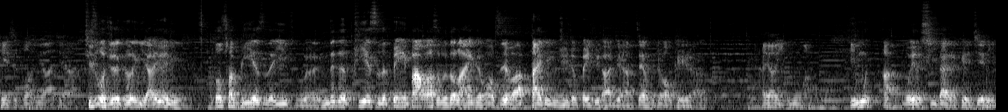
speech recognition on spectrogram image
PS4 去他家。其实我觉得可以啊，因为你都穿 PS 的衣服了，你那个 PS 的背包啊什么都来一个，哇，直接把它带进去就背去他家，这样子就 OK 了。还要荧幕啊？荧幕啊，我有期待的，可以借你。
